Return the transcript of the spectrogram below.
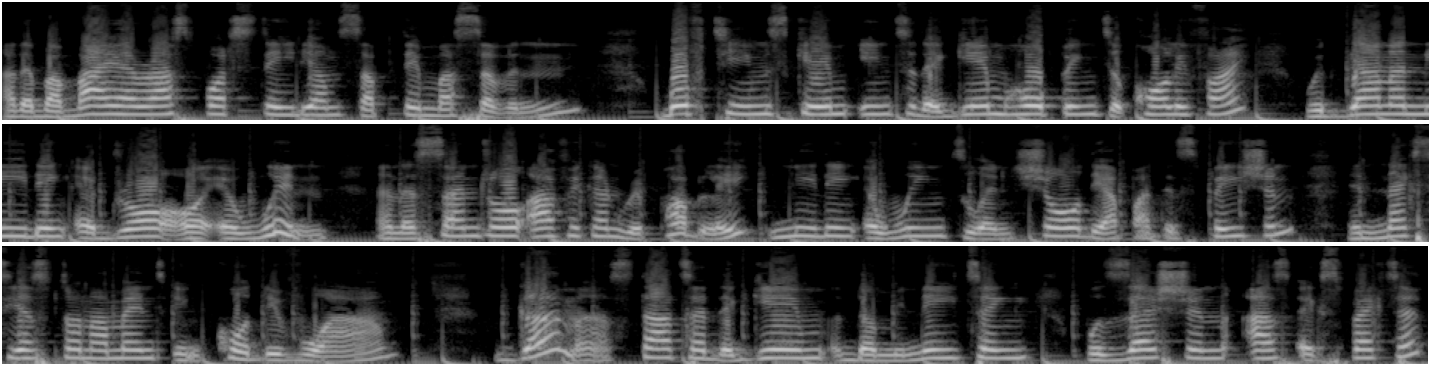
at the Baba Yara Sports Stadium September 7. Both teams came into the game hoping to qualify, with Ghana needing a draw or a win, and the Central African Republic needing a win to ensure their participation in next year's tournament in Cote d'Ivoire. Ghana started the game dominating possession as expected,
